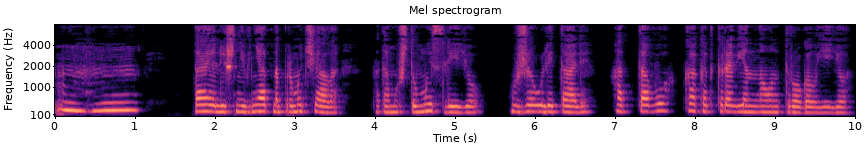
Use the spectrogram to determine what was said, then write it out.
«Угу». Тая лишь невнятно промычала, потому что мысли ее уже улетали от того, как откровенно он трогал ее.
